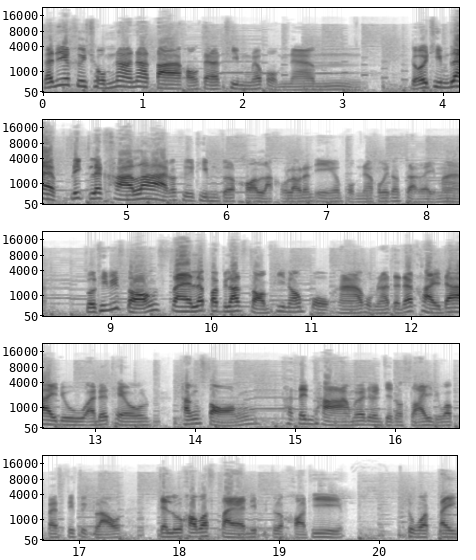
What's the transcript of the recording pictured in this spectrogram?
และนี่ก็คือโฉมหน้าหน้าตาของแต่ละทีมครับผมนะโดยทีมแรกฟลิกและคาร่าก็คือทีมตัวละครหลักของเรานั่นเองครับผมนะเขาไม่ต้องจัดอะไรมาก ส่วนทีมที่2แซนและปาปิรัสสองพี่น้องโปกฮาผมนะ แต่ถ้าใครได้ดู Undertale ทั้ง2เส้นทางไม่ว่าจะเป็นเจโนไซด์หรือว่าแปซิฟิกแล้วจะรู้ครับว่าแซนนี่เป็นตัวละครที่ ตัวเต็ง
